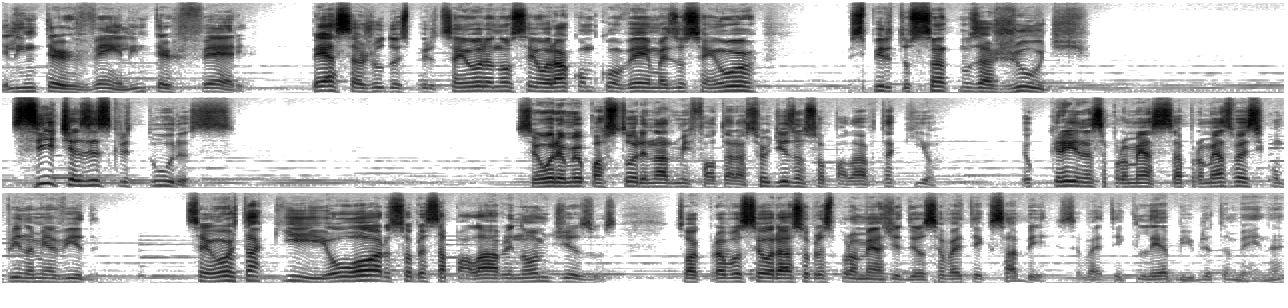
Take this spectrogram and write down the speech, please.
Ele intervém, Ele interfere. Peça ajuda ao Espírito. Senhor, eu não sei orar como convém, mas o Senhor, o Espírito Santo, nos ajude. Cite as Escrituras. O Senhor é meu pastor e nada me faltará. O Senhor diz na sua palavra, está aqui, ó. Eu creio nessa promessa, essa promessa vai se cumprir na minha vida. Senhor está aqui, eu oro sobre essa palavra em nome de Jesus. Só que para você orar sobre as promessas de Deus, você vai ter que saber, você vai ter que ler a Bíblia também, né?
